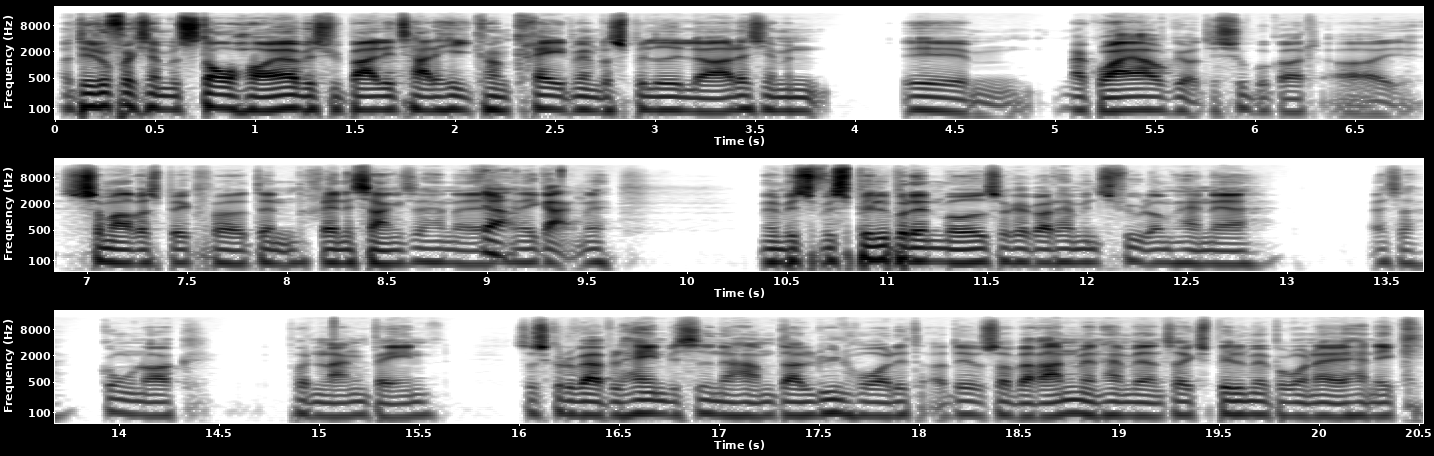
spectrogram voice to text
Og det du for eksempel står højere, hvis vi bare lige tager det helt konkret, hvem der spillede i lørdags, jamen øh, Maguire har jo gjort det super godt, og så meget respekt for den renaissance, han er, Ja. han er i gang med. Men hvis du vil spille på den måde, så kan jeg godt have min tvivl om, han er altså, god nok på den lange bane. Så skal du i hvert fald have en ved siden af ham, der er lynhurtigt, og det er jo så Varane, men han vil han så ikke spille med, på grund af, at han ikke,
